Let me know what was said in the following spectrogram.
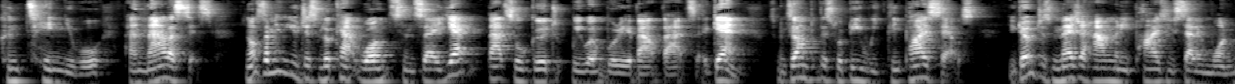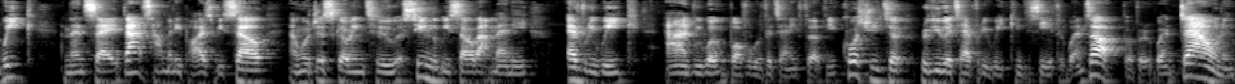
continual analysis. Not something that you just look at once and say, yep, that's all good, we won't worry about that again. So an example of this would be weekly pie sales. You don't just measure how many pies you sell in one week and then say, that's how many pies we sell, and we're just going to assume that we sell that many every week and we won't bother with it any further. Of course, you need to review it every week to see if it went up, whether it went down, and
